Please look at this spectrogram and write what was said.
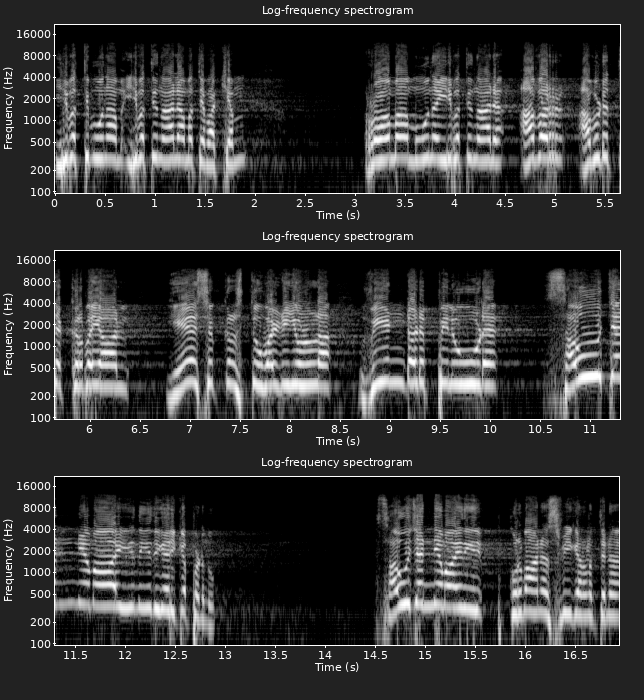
ഇരുപത്തിമൂന്നാം ഇരുപത്തിനാലാമത്തെ വാക്യം. റോമ മൂന്ന് ഇരുപത്തിനാല്. അവർ അവിടുത്തെ കൃപയാൽ യേശുക്രിസ്തു വഴിയുള്ള വീണ്ടെടുപ്പിലൂടെ സൗജന്യമായി നീതീകരിക്കപ്പെടുന്നു. സൗജന്യമായി നീ കുർബാന സ്വീകരണത്തിന്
